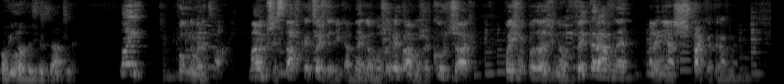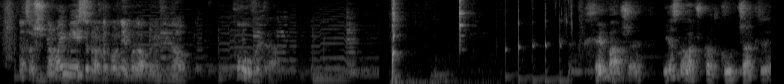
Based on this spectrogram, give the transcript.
powinno być wytrawne. No i punkt numer dwa. Mamy przystawkę, coś delikatnego, może ryba, może kurczak. Powinniśmy podać wino wytrawne, ale nie aż tak wytrawne. No cóż, na moim miejscu prawdopodobnie podałbym wino półwytrawne. Chyba, że jest to na przykład kurczak y,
